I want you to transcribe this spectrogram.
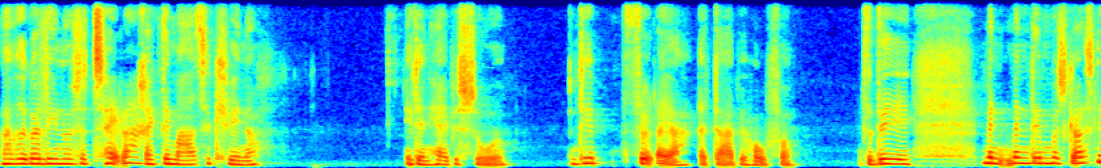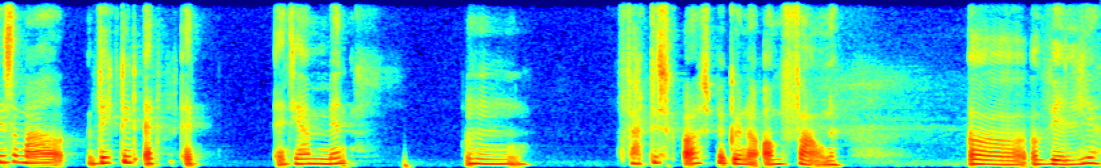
Og jeg ved godt lige nu, så taler jeg rigtig meget til kvinder i den her episode. Men det føler jeg, at der er behov for. Så det, men, men det er måske også lige så meget vigtigt, at, at, at jeg er mænd. Mm, faktisk også begynder at omfavne og, og vælge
